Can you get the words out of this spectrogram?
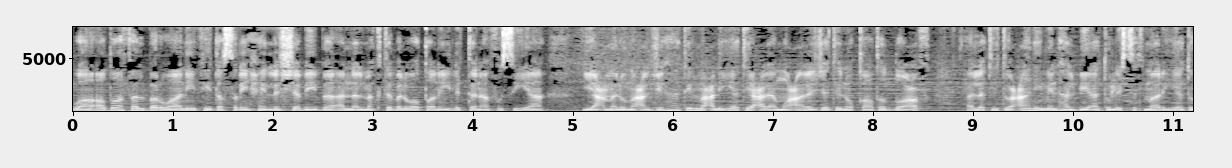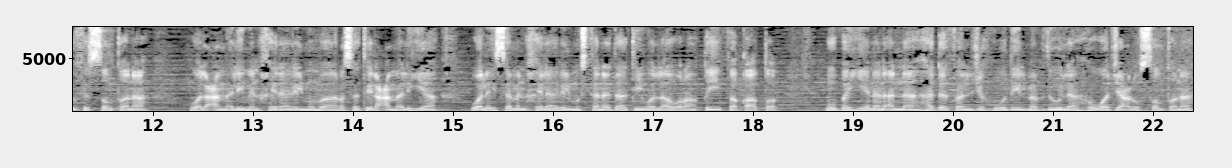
وأضاف البرواني في تصريح للشبيبة أن المكتب الوطني للتنافسية يعمل مع الجهات المعنية على معالجة نقاط الضعف التي تعاني منها البيئة الاستثمارية في السلطنة والعمل من خلال الممارسة العملية وليس من خلال المستندات والأوراق فقط. مبينا أن هدف الجهود المبذولة هو جعل السلطنة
